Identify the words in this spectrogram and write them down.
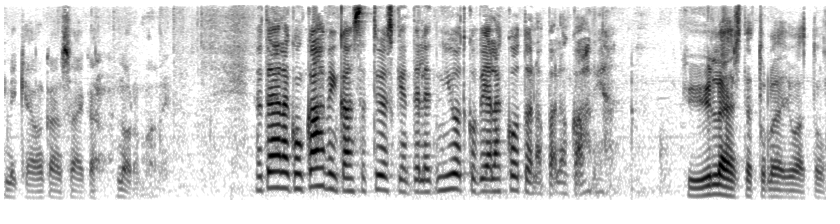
mikä on kanssa aika normaali. No täällä kun kahvin kanssa työskentelet, niin juotko vielä kotona paljon kahvia? Kyllä sitä tulee juotua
